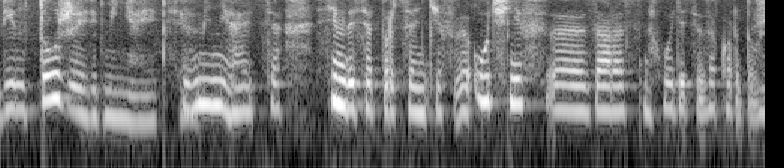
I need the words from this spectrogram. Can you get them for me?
він теж відміняється? Відміняється. 70% учнів е, зараз знаходяться за кордоном.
